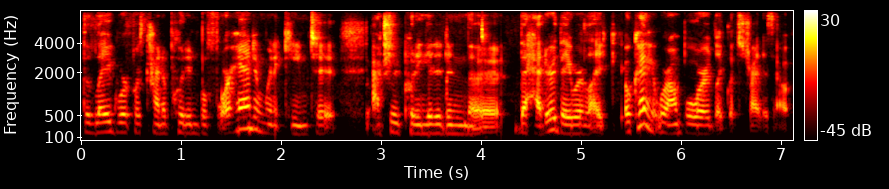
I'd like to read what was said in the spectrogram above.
the legwork was kind of put in beforehand. And when it came to actually putting it in the, the header, they were like, okay, we're on board. Like, let's try this out.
